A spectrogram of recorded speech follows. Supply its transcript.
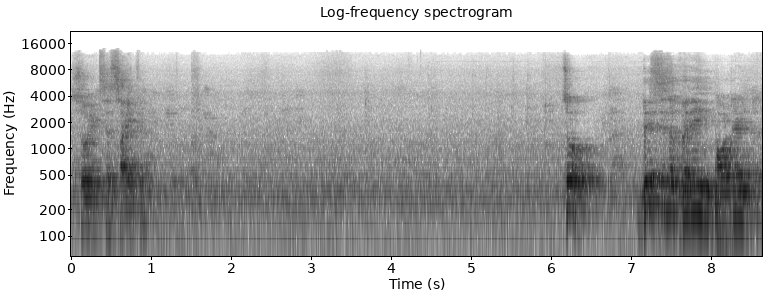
So it's a cycle. So this is a very important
